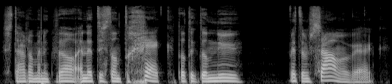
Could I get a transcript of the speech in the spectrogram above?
Dus daardoor ben ik wel... En het is dan te gek dat ik dan nu met hem samenwerk.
